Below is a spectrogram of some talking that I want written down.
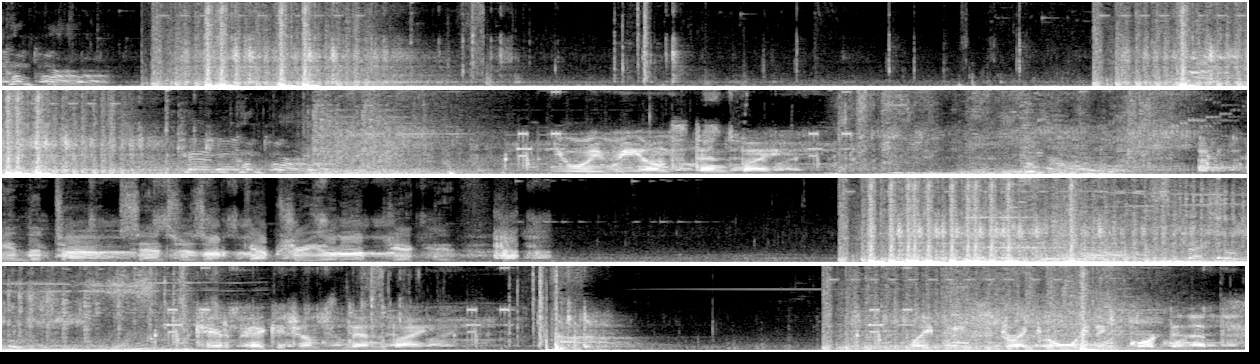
confirmed. Can confirm. UAV on standby. In the turn, sensors on capture your objective. Care package on standby. Lightning strike awaiting coordinates.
